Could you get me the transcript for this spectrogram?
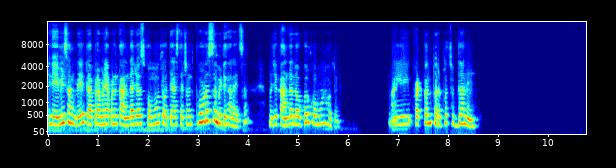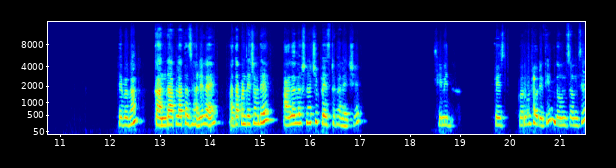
नेहमी सांगते त्याप्रमाणे आपण कांदा जेव्हा कोमवतो त्यास त्याच्यामध्ये थोडंसं मीठ घालायचं. म्हणजे कांदा लवकर कोमून होतो. आणि पटकन करपत सुद्धा नाही. हे बघा कांदा आपला आता झालेला आहे. आता आपण त्याच्यामध्ये आलं लसणाची पेस्ट घालायची हे मी पेस्ट करून ठेवली ती दोन चमचे.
